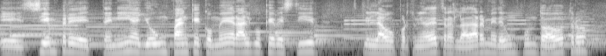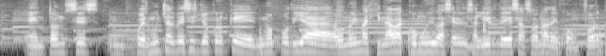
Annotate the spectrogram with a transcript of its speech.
eh, siempre tenía yo un pan que comer, algo que vestir, la oportunidad de trasladarme de un punto a otro. Entonces, pues muchas veces yo creo que no podía o no imaginaba cómo iba a ser el salir de esa zona de confort.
